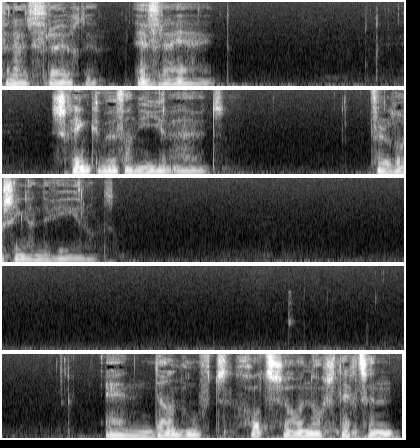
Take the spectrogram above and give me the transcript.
Vanuit vreugde en vrijheid schenken we van hieruit verlossing aan de wereld. En dan hoeft Gods Zoon nog slechts een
